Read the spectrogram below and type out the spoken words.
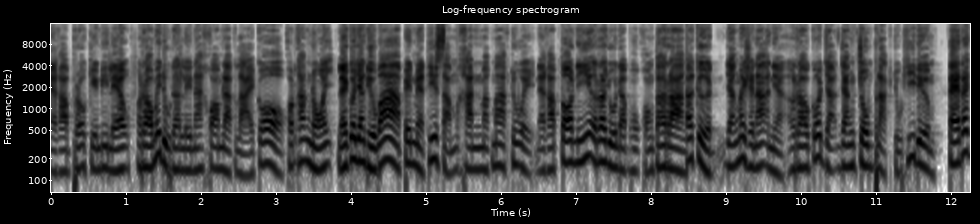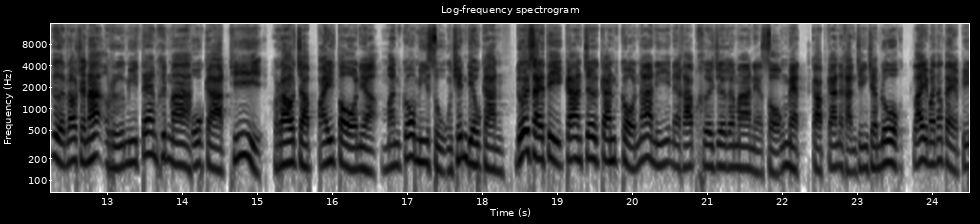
นะครับ เพราะเกมที่แล้วเราไม่ดุดันเลยนะ ความหลากหลายก็ค่อนข้างน้อย และก็ยังถือว่าเป็นแมตช์ที่สำคัญมากๆด้วยนะครับ ตอนนี้เราอยู่อันดับ 6 ของตาราง ถ้าเกิดยังไม่ชนะเนี่ยเราก็จะยังจมปลักอยู่ที่เดิมแต่ถ้าเกิดเราชนะหรือมีแต้มขึ้นมาโอกาสที่เราจะไปต่อเนี่ย มันก็มีสูงเช่นเดียวกัน โดยสถิติการเจอกันก่อนหน้านี้นะครับ เคยเจอกันมาเนี่ยสองแมตช์กับการแข่งขันชิงแชมป์โลกไล่มาตั้งแต่ปี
